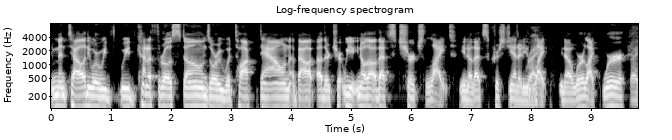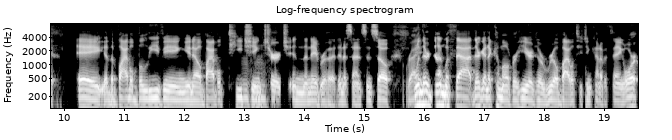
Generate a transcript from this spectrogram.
mentality where we'd we'd kind of throw stones or we would talk down about other church we you know oh, that's church light you know that's christianity right. light you know we're like we're right a the Bible believing, you know, Bible teaching mm-hmm. church in the neighborhood in a sense. And so right. when they're done with that, they're going to come over here to a real Bible teaching kind of a thing, or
